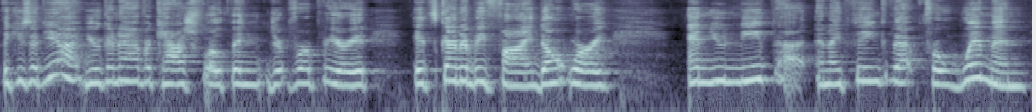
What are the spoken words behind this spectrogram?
like you said, yeah, you're going to have a cash flow thing for a period. It's going to be fine. Don't worry. And you need that. And I think that for women,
